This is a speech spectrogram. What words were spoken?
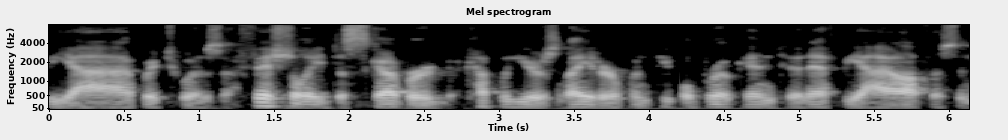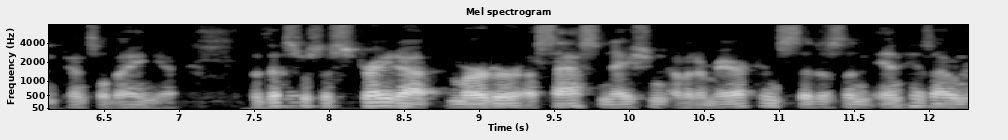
FBI, which was officially discovered a couple years later when people broke into an FBI office in Pennsylvania. But this was a straight up murder, assassination of an American citizen in his own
